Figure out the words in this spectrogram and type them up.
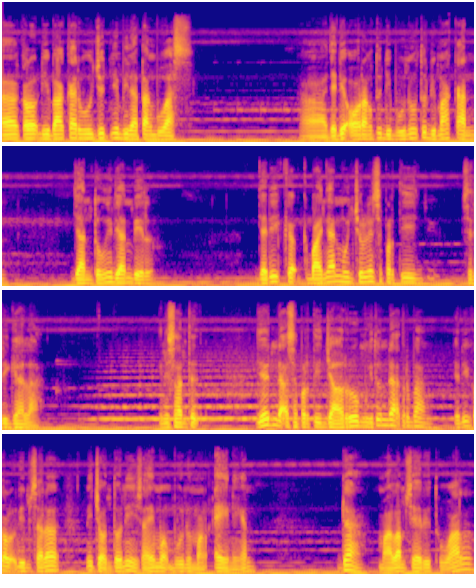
uh, kalau dibakar wujudnya binatang buas. Uh, jadi orang tuh dibunuh tuh dimakan, jantungnya diambil. Jadi ke kebanyakan munculnya seperti serigala. Ini santet dia tidak seperti jarum gitu tidak terbang. Jadi kalau di misalnya ini contoh nih saya mau bunuh Mang E ini kan. Udah malam saya ritual,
